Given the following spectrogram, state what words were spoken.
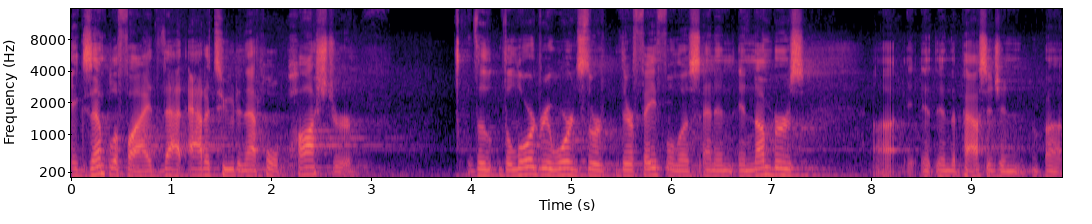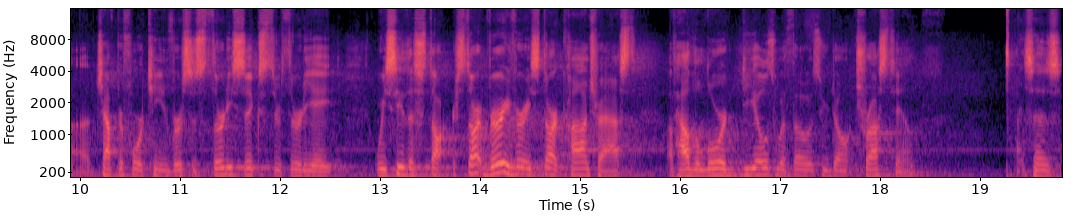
exemplified that attitude and that whole posture. The, the Lord rewards their, their faithfulness. And in, in Numbers, uh, in, the passage in uh, chapter 14, verses 36 through 38, we see the start, start, very, very stark contrast of how the Lord deals with those who don't trust him. It says,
